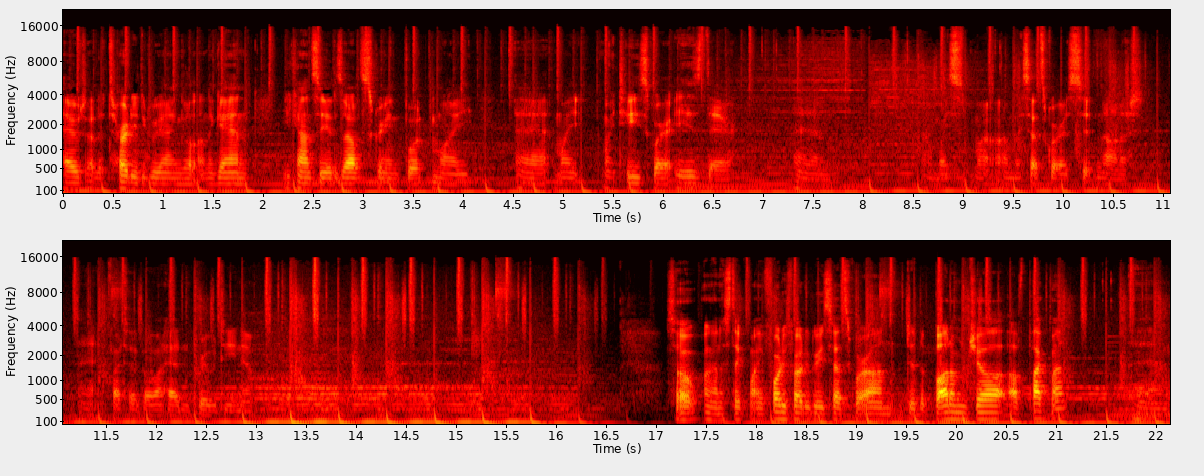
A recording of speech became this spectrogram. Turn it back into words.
out at a 30 degree angle. And again, you can't see it as off the screen, but my uh, my my T square is there, um, my, my, my set square is sitting on it. Uh, in fact, I'll go ahead and prove it to you now. So I'm going to stick my 45 degree set square on to the bottom jaw of Pac-Man. Um,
